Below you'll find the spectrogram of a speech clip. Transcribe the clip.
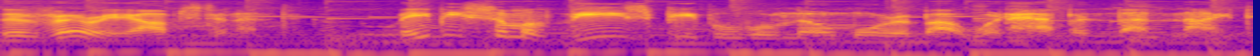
They're very obstinate. Maybe some of these people will know more about what happened that night.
